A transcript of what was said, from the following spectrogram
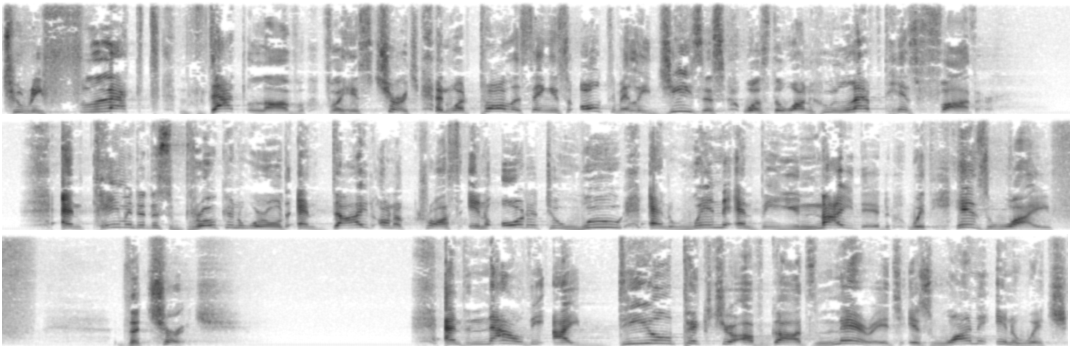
to reflect that love for his church. And what Paul is saying is ultimately Jesus was the one who left his father and came into this broken world and died on a cross in order to woo and win and be united with his wife the church. And now the ideal picture of God's marriage is one in which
